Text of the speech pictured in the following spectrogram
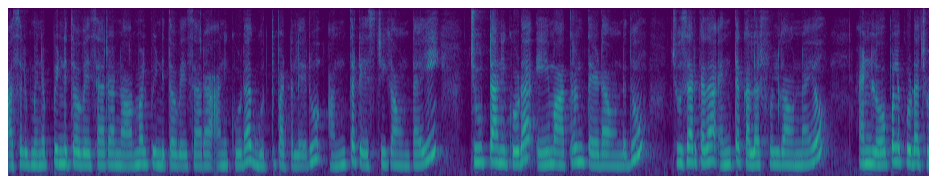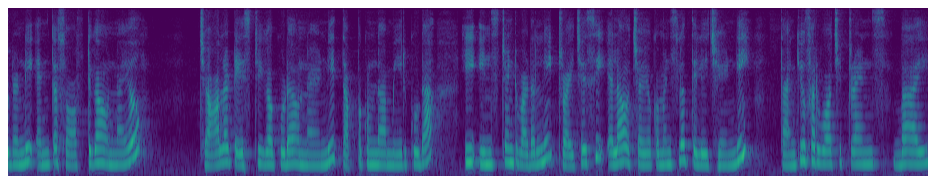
అసలు మినప్పిండితో వేశారా నార్మల్ పిండితో వేశారా అని కూడా గుర్తుపట్టలేరు. అంత టేస్టీగా ఉంటాయి. చూడటానికి కూడా ఏమాత్రం తేడా ఉండదు. చూసారు కదా ఎంత కలర్ఫుల్గా ఉన్నాయో. అండ్ లోపల కూడా చూడండి ఎంత సాఫ్ట్గా ఉన్నాయో. చాలా టేస్టీగా కూడా ఉన్నాయండి. తప్పకుండా మీరు కూడా ఈ ఇన్స్టెంట్ వడల్ని ట్రై చేసి ఎలా వచ్చాయో కమెంట్స్లో తెలియచేయండి. Thank you for watch it friends. Bye.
